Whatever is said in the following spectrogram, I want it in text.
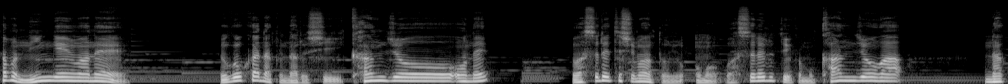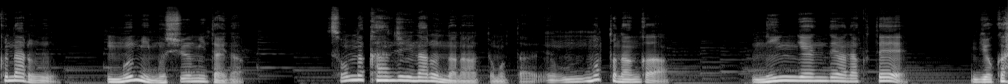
多分人間はね、動かなくなるし、感情をね、忘れてしまうと思う。忘れるというかもう感情がなくなる無味無臭みたいな、そんな感じになるんだなって思った。もっとなんか、人間ではなくて、魚介、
